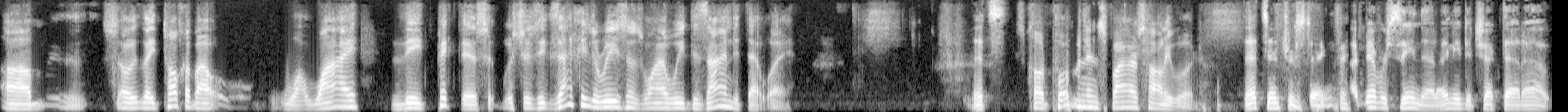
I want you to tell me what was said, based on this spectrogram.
Um, so they talk about why they picked this, which is exactly the reasons why we designed it that way. That's it's called Portman Inspires Hollywood. That's interesting. I've never seen that. I need to check that out.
